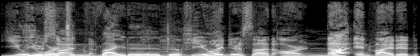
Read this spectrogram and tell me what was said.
You and you your weren't son. invited. you and your son are not invited.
